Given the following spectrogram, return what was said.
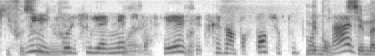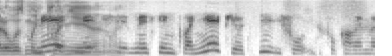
qu'il faut souligner. Oui, il faut le souligner tout à fait. C'est très important, surtout pour Mais bon, c'est malheureusement une poignée. Mais, c'est une poignée. Et puis aussi, il faut, il faut quand même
